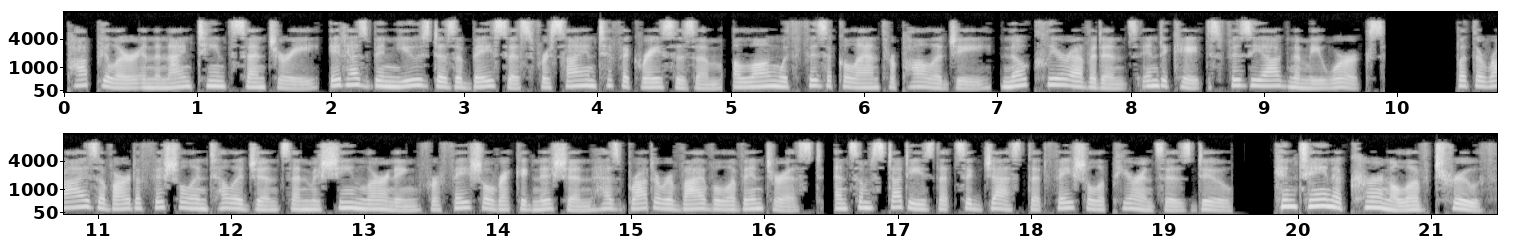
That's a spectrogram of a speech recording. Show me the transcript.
Popular in the 19th century, it has been used as a basis for scientific racism, along with physical anthropology. No clear evidence indicates physiognomy works. But the rise of artificial intelligence and machine learning for facial recognition has brought a revival of interest, and some studies that suggest that facial appearances do contain a kernel of truth.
